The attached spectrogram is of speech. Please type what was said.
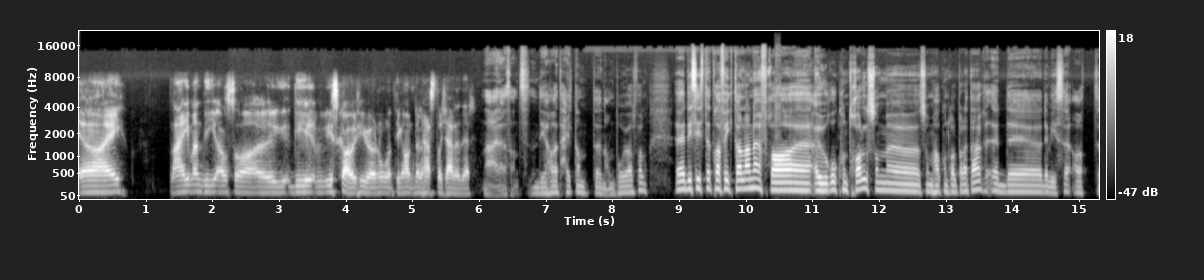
Nei. Nei, men de, altså de, Vi skal jo ikke gjøre noe annet enn hest og kjerre der. Nei, det er sant. De har et helt annet eh, navn på, i hvert fall. Eh, De siste trafikktallene fra eh, Eurokontroll, som, som har kontroll på dette, her, det, det viser at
